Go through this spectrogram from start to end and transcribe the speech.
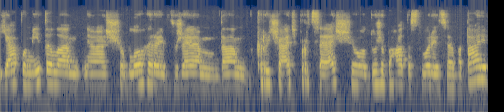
я помітила, е, що блогери вже да, кричать про це, що дуже багато створюється аватарів,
